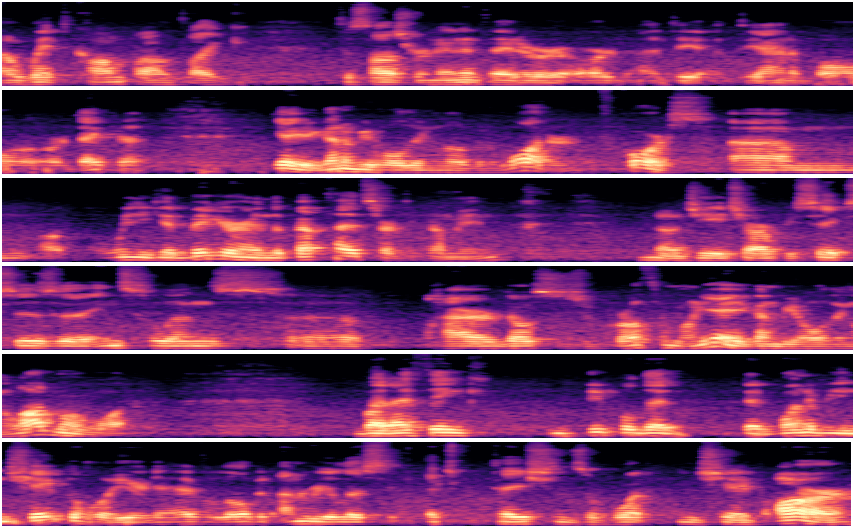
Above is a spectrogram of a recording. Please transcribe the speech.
a wet compound like testosterone enanthate or, or the dianabol or, or deca, yeah, you're going to be holding a little bit of water, of course. Um, when you get bigger and the peptides start to come in, you know, GHRP6s, uh, insulins, uh, higher doses of growth hormone, yeah, you're going to be holding a lot more water. But I think people that, that want to be in shape the whole year, they have a little bit unrealistic expectations of what in shape are,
